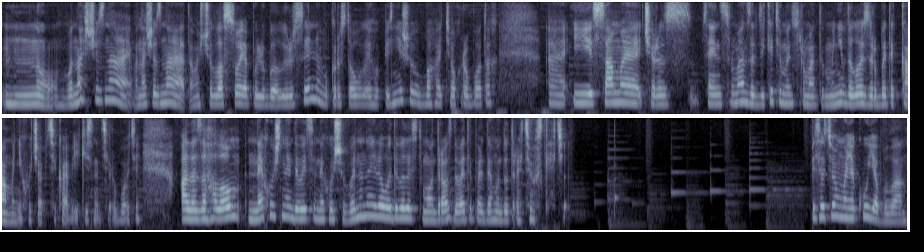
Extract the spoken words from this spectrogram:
ну, вона щось знає, вона щось знає, тому що ласо я полюбила дуже сильно, використовувала його пізніше в багатьох роботах. Е, І саме через цей інструмент, завдяки цьому інструменту, мені вдалося зробити камені, хоча б цікаві якісь на цій роботі. Але загалом не хочу неї дивитися, не хочу, щоб ви на неї довго дивились, тому одразу давайте перейдемо до третього скетча. Після цього маяку я була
